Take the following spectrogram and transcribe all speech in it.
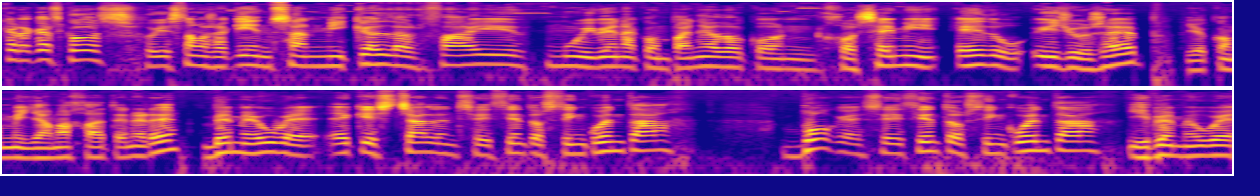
caracascos, hoy estamos aquí en San Miquel del Fai, muy bien acompañado con Josemi, Edu y Josep, yo con mi Yamaha Teneré, BMW X Challenge 650, Vogue 650 y BMW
